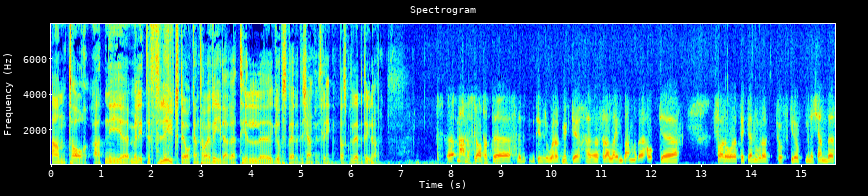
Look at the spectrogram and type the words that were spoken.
antar att ni eh, med lite flyt då kan ta er vidare till eh, gruppspelet i Champions League? Vad skulle det betyda? Eh, nej, men såklart att det betyder oerhört mycket för alla inblandade. Och, förra året fick vi en oerhört tuff grupp, men det kändes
